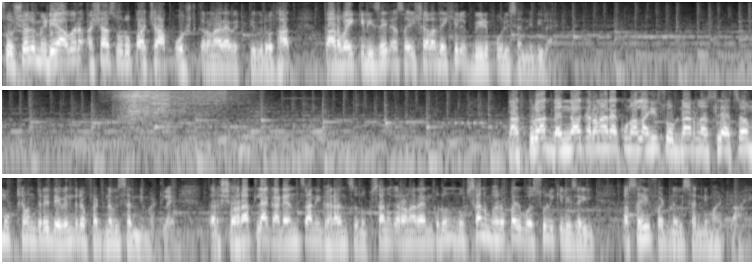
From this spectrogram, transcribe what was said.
सोशल मीडियावर अशा स्वरूपाच्या पोस्ट करणाऱ्या व्यक्तीविरोधात कारवाई केली जाईल असा इशारा देखील बीड पोलिसांनी दिलाय. नागपुरात दंगा करणाऱ्या कुणालाही सोडणार नसल्याचं मुख्यमंत्री देवेंद्र फडणवीसांनी म्हटलंय. तर शहरातल्या गाड्यांचं आणि घरांचं नुकसान करणाऱ्यांकडून नुकसान भरपाई वसूल केली जाईल असंही फडणवीसांनी म्हटलं आहे.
